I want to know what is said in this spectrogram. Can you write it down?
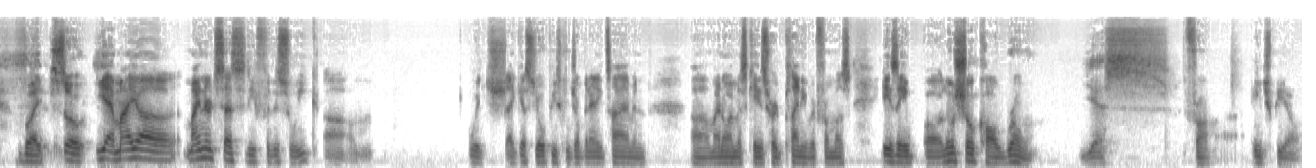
but so yeah, my uh my necessity for this week, um, which I guess Yopies can jump in anytime, and um, I know MSK has heard plenty of it from us, is a, uh little show called Rome yes. from HBO.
